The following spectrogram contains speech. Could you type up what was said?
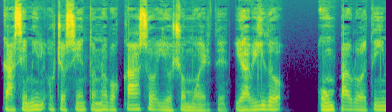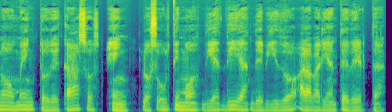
casi 1.800 nuevos casos y 8 muertes. Y ha habido un paulatino aumento de casos en los últimos 10 días debido a la variante Delta.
